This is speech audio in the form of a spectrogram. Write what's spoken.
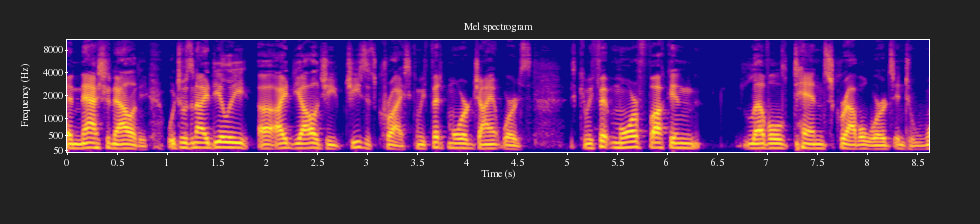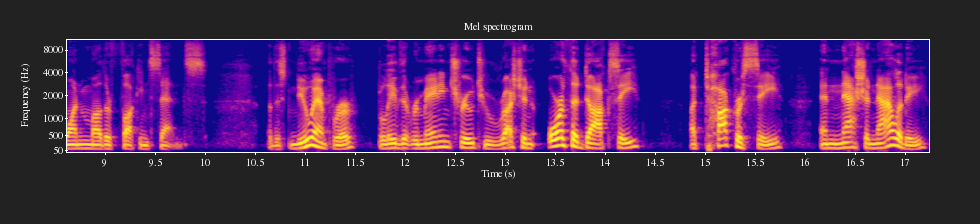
and nationality, which was an ideally ideology. Jesus Christ, can we fit more giant words? Can we fit more fucking level 10 Scrabble words into one motherfucking sentence. Uh, This new emperor believed that remaining true to Russian orthodoxy, autocracy, and nationality,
